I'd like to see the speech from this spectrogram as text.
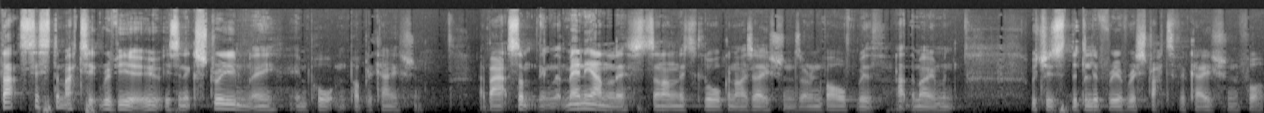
that systematic review is an extremely important publication about something that many analysts and analytical organisations are involved with at the moment, which is the delivery of risk stratification for,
